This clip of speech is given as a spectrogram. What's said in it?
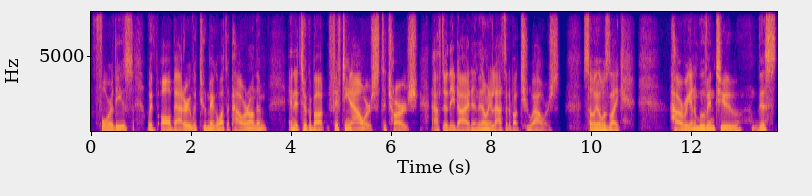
four of these with all battery with two megawatts of power on them. And it took about 15 hours to charge after they died and they only lasted about two hours. So it was like, how are we going to move into this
